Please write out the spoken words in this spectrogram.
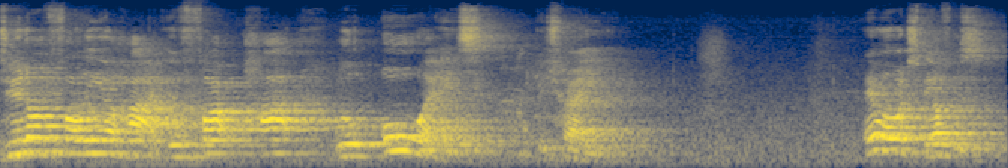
Do not follow your heart. Your heart will always betray you. Anyone watch The Office?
